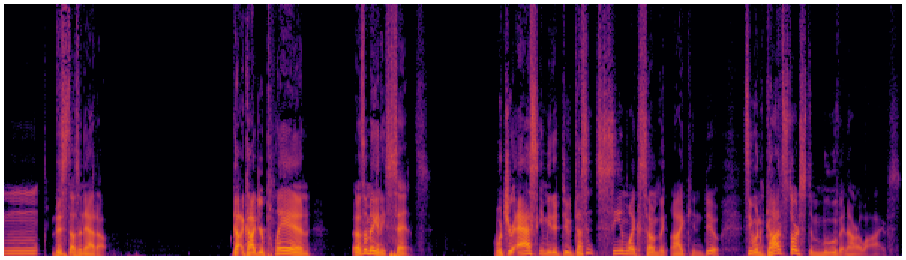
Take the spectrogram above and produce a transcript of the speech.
mm, this doesn't add up. God, God, your plan doesn't make any sense. What you're asking me to do doesn't seem like something I can do. See, when God starts to move in our lives,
